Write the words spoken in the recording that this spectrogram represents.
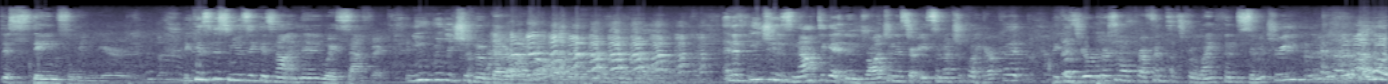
disdainfully weird. Because this music is not in any way sapphic, and you really should know better by now. And if you choose not to get an androgynous or asymmetrical haircut because your personal preference is for length and symmetry, or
